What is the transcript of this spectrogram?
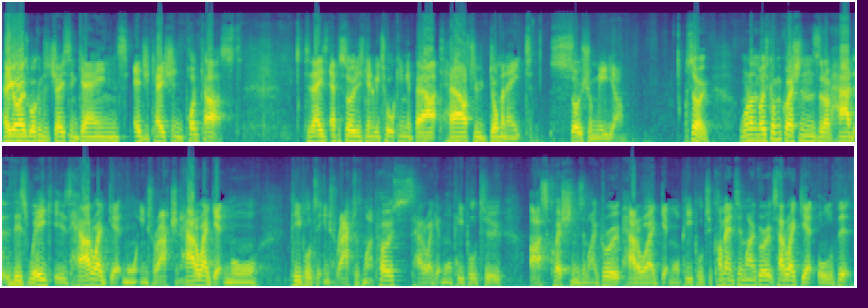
Hey guys, welcome to Chasing Gains Education Podcast. Today's episode is going to be talking about how to dominate social media. So, one of the most common questions that I've had this week is how do I get more interaction? How do I get more people to interact with my posts? How do I get more people to ask questions in my group? How do I get more people to comment in my groups? How do I get all of this?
